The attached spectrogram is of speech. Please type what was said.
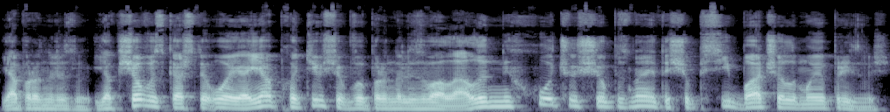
я проаналізую. Якщо ви скажете, ой, а я б хотів, щоб ви проаналізували, але не хочу, щоб знаєте, щоб всі бачили моє прізвище.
